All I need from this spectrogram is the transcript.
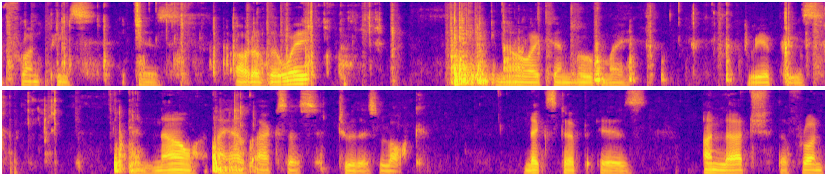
Front piece is out of the way. Now I can move my rear piece and now I have access to this lock. Next step is unlatch the front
